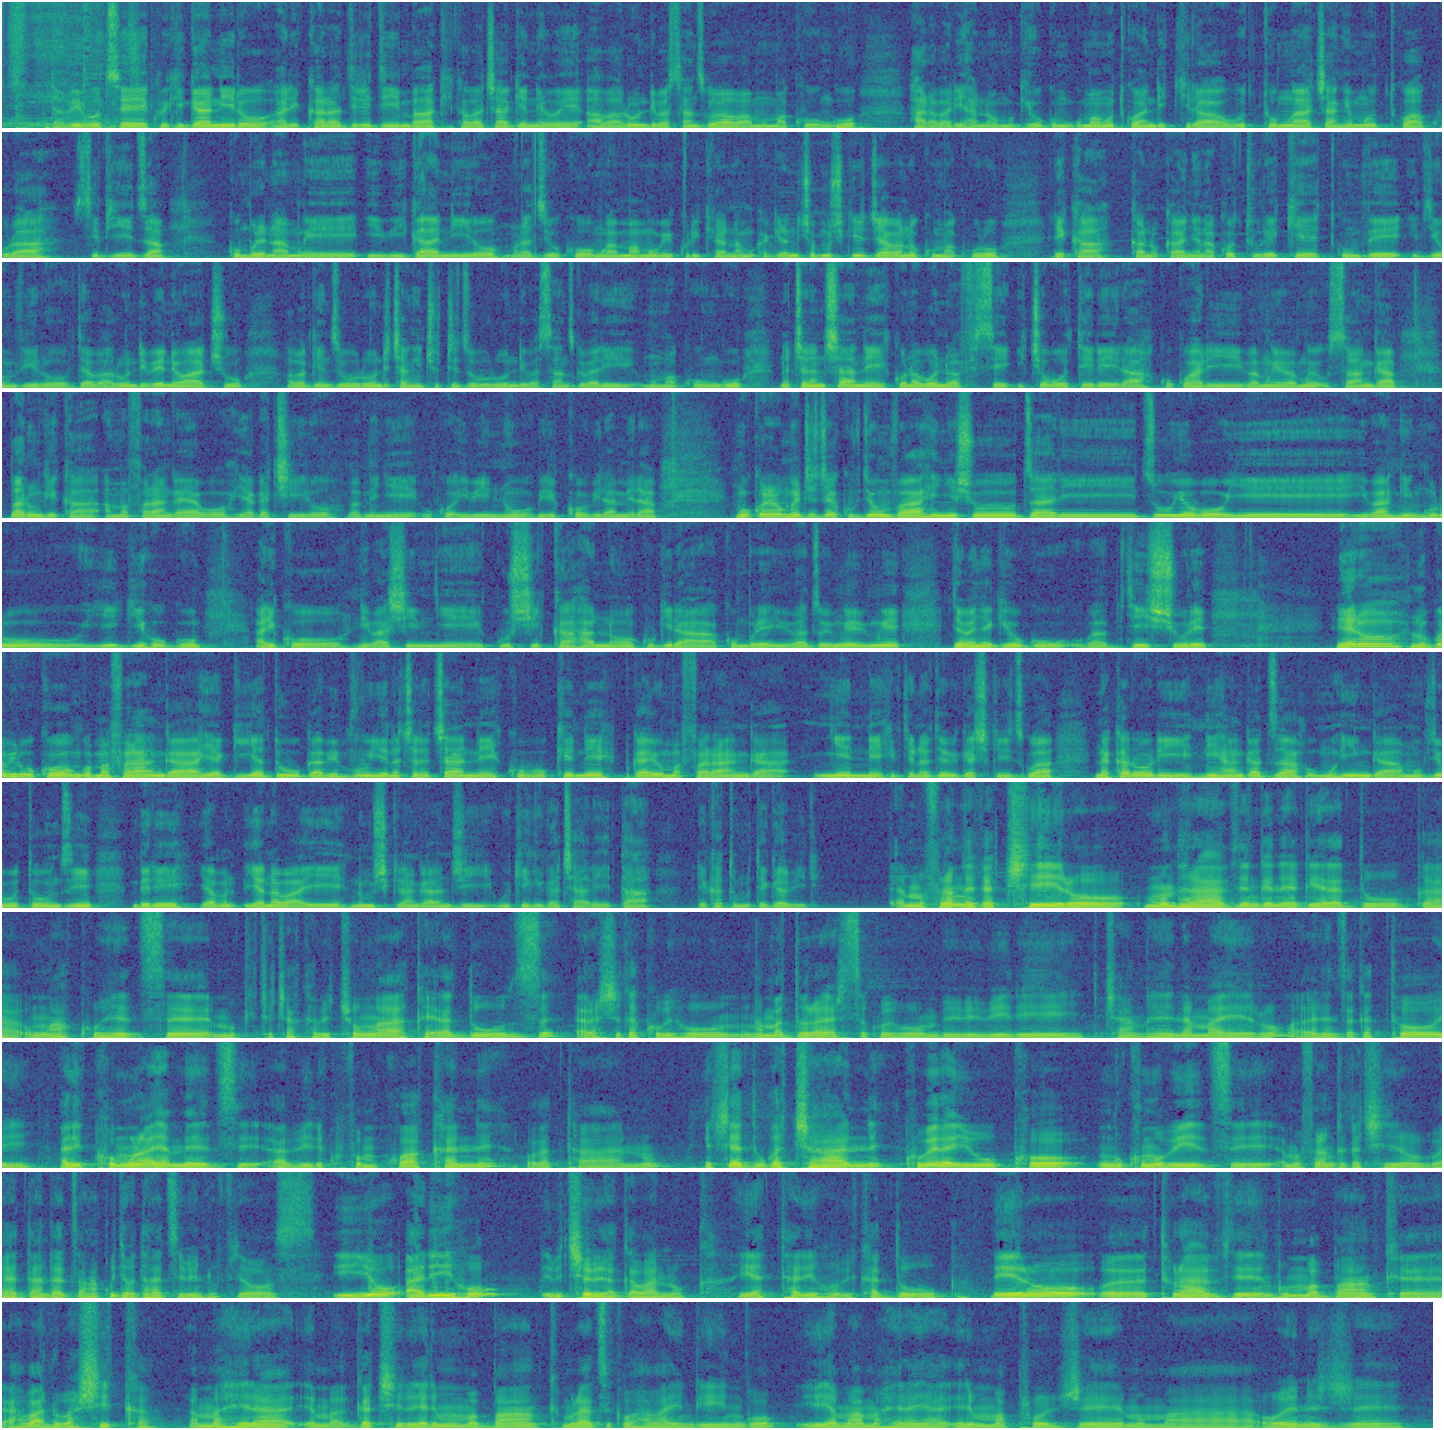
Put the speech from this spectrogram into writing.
ndabibutse ko ikiganiro ariko aradiridimba kikaba cyagenewe abarundi basanzwe baba mu makungu harabari hano mu gihugu muguma mutwandikira ubutumwa cyangwa mutwakura si byiza kumbure namwe ibiganiro murazi yuko mwama mubikurikirana mukagira nico mushikirije abano ku makuru reka kano kanya nako tureke twumve ivyumviro by'abarundi bene wacu abagenzi b'urundi cyangwa inshuti z'uburundi basanzwe bari mu makungu na cyane cyane ko nabone bafise ico boterera kuko hari bamwe bamwe usanga barungika amafaranga yabo y'agaciro bamenye uko ibintu biriko biramera nkuko rero muhejeje kubyumva inyishu zari zuyoboye ibanki nkuru y'igihugu ariko ntibashimye gushika hano kugira kumbure ibibazo bimwe bimwe by'abanyagihugu babyishure rero nubwo biruko ngo amafaranga yagiye aduga bivuye na cyane cyane ku bukene bw'ayo mafaranga nyene ibyo nabyo bigashikirizwa na karori ntihangaza umuhinga mu by'ubutunzi mbere yanabaye n'umushikiranganji w'ikigega cya leta reka tumutega amafaranga y'agaciro umuntu arabye ngene yagiye araduga umwaka uheze mu gice cya kabiri cy'umwaka yaraduze arashika ku bihumbi nk'amadolari yashyize ku bihumbi bibiri cyangwa n'amayero ararenza gatoyi ariko muri aya mezi abiri kuva mu kwa kane kwa gatanu yaciye yaduga cyane kubera yuko nk'uko mubizi amafaranga y'agaciro bayadandaza nka kujya badandaza ibintu byose iyo ariho ibiciro biragabanuka iyo atariho bikaduga rero eh, turabye nko mu mabanki eh, aho abantu bashika amahera y'agaciro yari mu mabanki murazi ko habaye ingingo amahera yari mu maporoje mu ma ong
